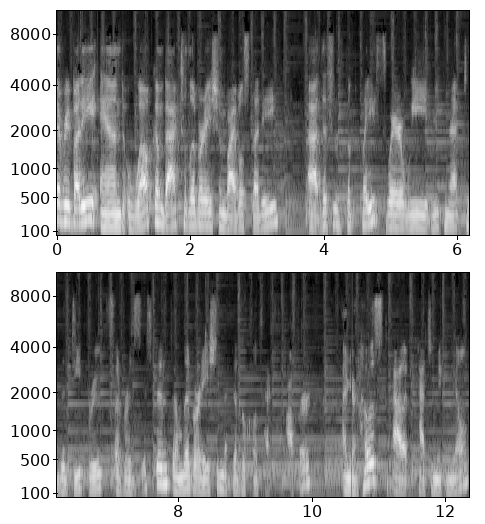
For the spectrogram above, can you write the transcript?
everybody, and welcome back to Liberation Bible Study. Uh, this is the place where we reconnect to the deep roots of resistance and liberation that biblical texts offer. I'm your host, Alex Patchin McNeill.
